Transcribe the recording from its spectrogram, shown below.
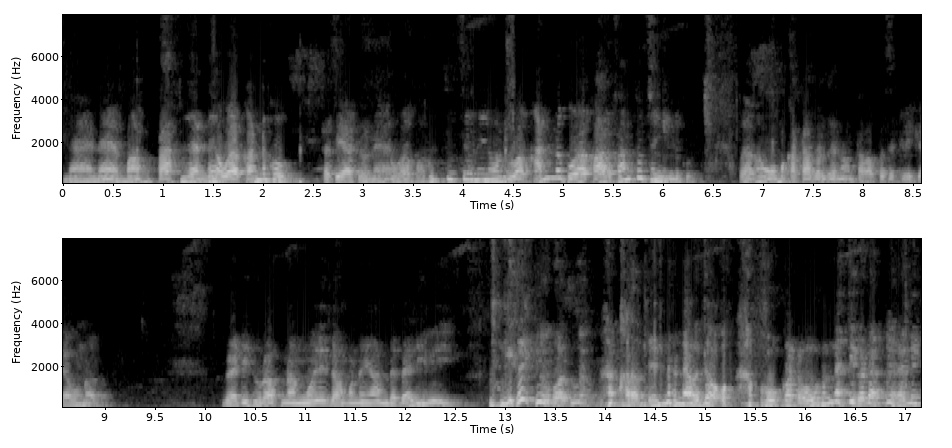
නෑ නෑ මම ප්‍රශ්නයක් නෑ ඔයා කන්නකෝ. ඊපස්සේ එයා කියන නෑ ඔයා බඩුත් උස්සගෙන එනවනේ. ඔයා කන්නකෝ. ඔයා කාලා සන්තෝෂෙන් ඉන්නකෝ. ඔයා ගම ඕම කතා කරගෙන යනවා තාපසට ඒක වුණාලු. වැඩි දුරක් නම් ඔය ගමන යන්න බැරි වෙයි. අර දෙන්න නැවත ඕකට ඕන නැති කඩක් නැනේ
